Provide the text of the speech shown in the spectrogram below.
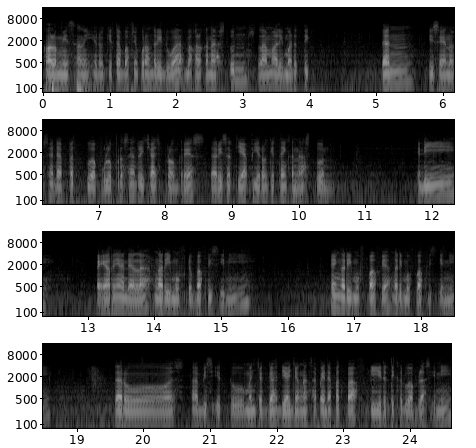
Kalau misalnya hero kita buffnya kurang dari dua bakal kena stun selama 5 detik. Dan di Xenosnya dapat 20% recharge progress dari setiap hero kita yang kena stun. Jadi PR-nya adalah nge-remove debuff di sini. Eh nge-remove buff ya nge-remove buff di sini terus habis itu mencegah dia jangan sampai dapat buff di detik ke-12 ini.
